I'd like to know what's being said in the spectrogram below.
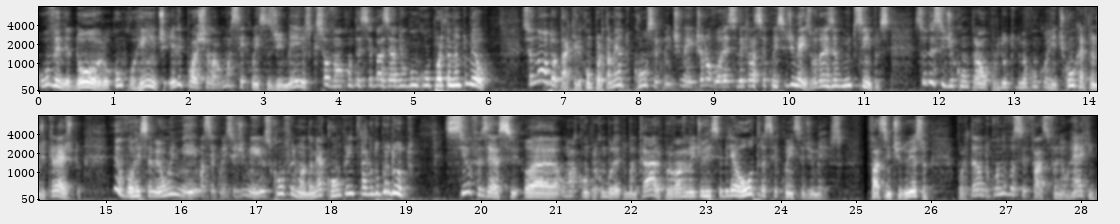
o vendedor, o concorrente, ele pode ter algumas sequências de e-mails que só vão acontecer baseado em algum comportamento meu. Se eu não adotar aquele comportamento, consequentemente, eu não vou receber aquela sequência de e-mails. Vou dar um exemplo muito simples. Se eu decidir comprar o produto do meu concorrente com cartão de crédito, eu vou receber um e-mail, uma sequência de e-mails confirmando a minha compra e entrega do produto. Se eu fizesse uh, uma compra com boleto bancário, provavelmente eu receberia outra sequência de e-mails. Faz sentido isso? Portanto, quando você faz funnel hacking,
